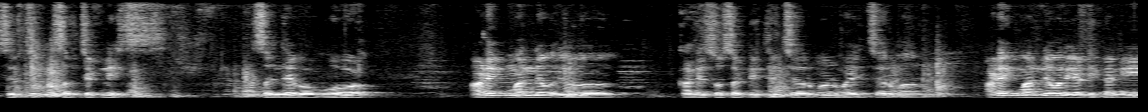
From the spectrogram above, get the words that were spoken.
सरचिटणीस संजय भाऊ मोहोळ अनेक मान्यवर काले सोसायटीचे चेअरमन व्हाईस चेअरमन अनेक मान्यवर या ठिकाणी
